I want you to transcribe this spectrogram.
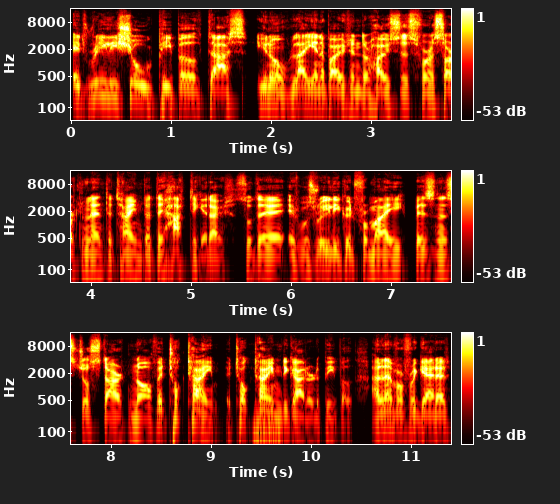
it really showed people that you know lying about in their houses for a certain length of time that they had to get out. So the it was really good for my business just starting off. It took time. It took time to gather the people. I'll never forget it.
